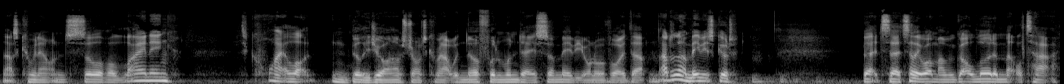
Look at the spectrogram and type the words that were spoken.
That's coming out on Silver Lining. It's quite a lot. Billie Joe Armstrong's coming out with No Fun Mondays, so maybe you want to avoid that. I don't know, maybe it's good. But uh, tell you what, man, we've got a load of metal tat.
